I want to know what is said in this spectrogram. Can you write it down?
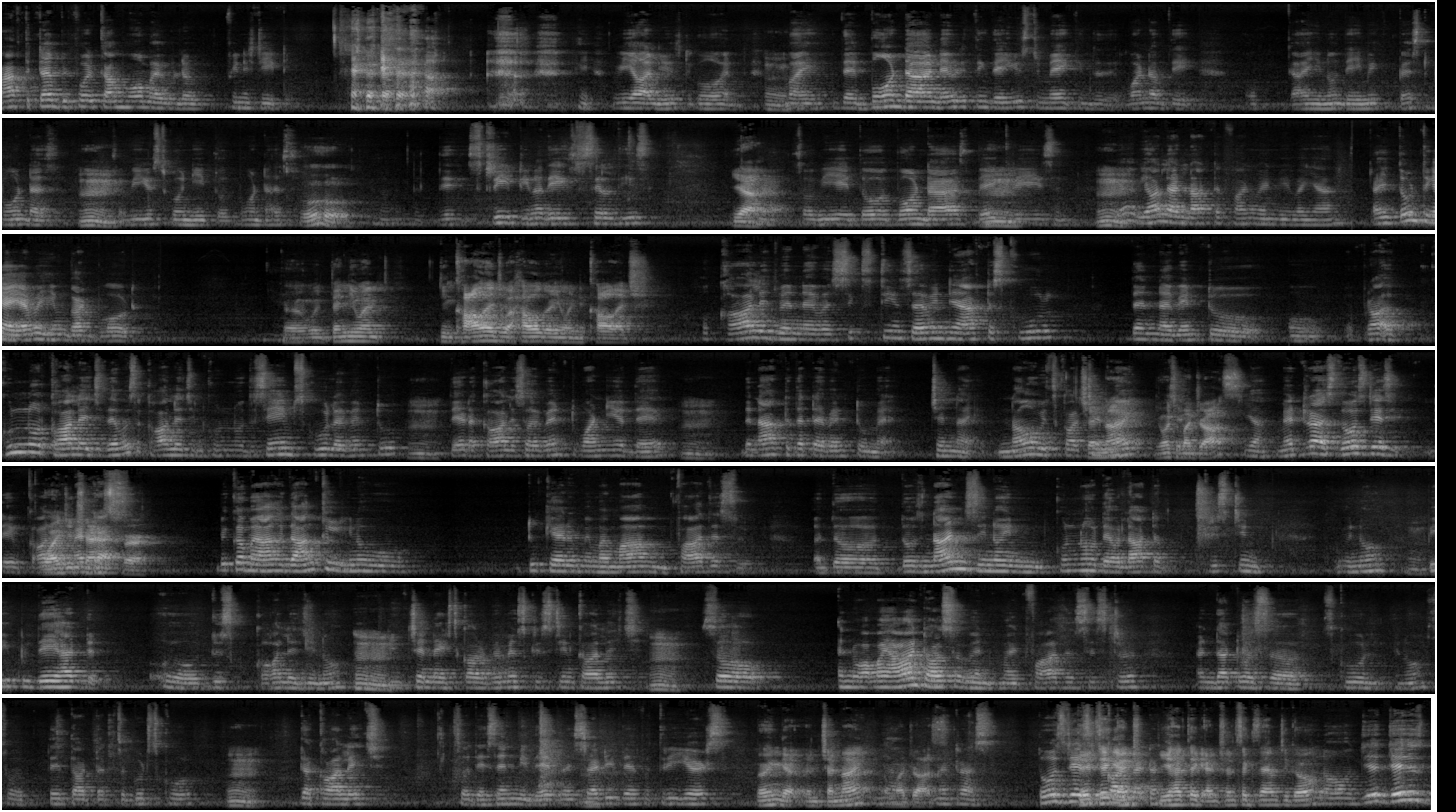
Half the time before I come home, I would have finished eating. we all used to go and Mm. buy the bonda and everything they used to make in the one of the guy, you know, they make best bondas. So Mm. we used to go and eat those bondas. Ooh. Uh, The street, you know, they used to sell these. Yeah. So we ate those bondas, bakeries, and Mm. yeah, we all had a lot of fun when we were young. I don't think I ever even got bored. Uh, then you went in college. Well, how old were you when you college? For college, when I was 16, 17, after school, then I went to oh, Coonoor College. There was a college in Coonoor, the same school I went to. Mm. They had a college, so I went one year there. Mm. Then after that, I went to Ma- Chennai. Now it's called Chennai? Chennai. You went to Madras? Yeah, Madras. Those days they called Why'd it you Madras. transfer? Because my the uncle, you know, who took care of me, my mom, father's, the those nuns, you know, in Coonoor, there were a lot of Christian, you know, Mm. people. They had uh, this college, you know, Mhm. in Chennai. It's called Women's Christian College. Mm. So, and my aunt also went, my father's sister, and that was a school, you know. So they thought that's a good school Mm. the college. So they sent me there. I studied there for three years. Where in, Chennai or Madras? Madras. Those days you it's take called ent- Madras. you had to take entrance exam to go? No, they, they just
